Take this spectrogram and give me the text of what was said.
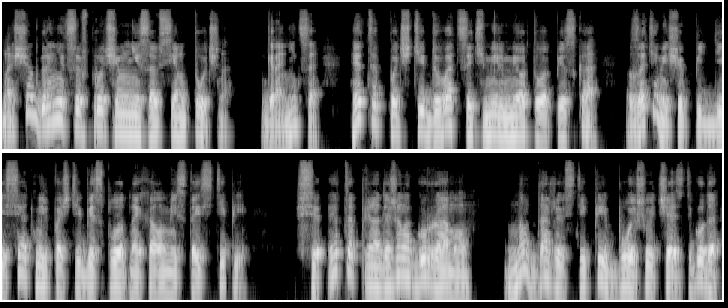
Насчет границы, впрочем, не совсем точно. Граница – это почти 20 миль мертвого песка, затем еще 50 миль почти бесплодной холмистой степи. Все это принадлежало Гураму, но даже в степи большую часть года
